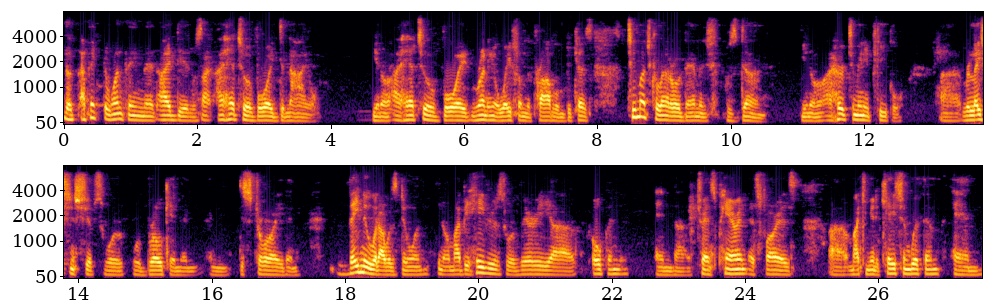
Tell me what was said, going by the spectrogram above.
the, I think the one thing that I did was I, I had to avoid denial. You know, I had to avoid running away from the problem because too much collateral damage was done. You know, I hurt too many people. Uh, relationships were, were broken and, and destroyed, and they knew what I was doing. You know, my behaviors were very uh, open and uh, transparent as far as uh, my communication with them, and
